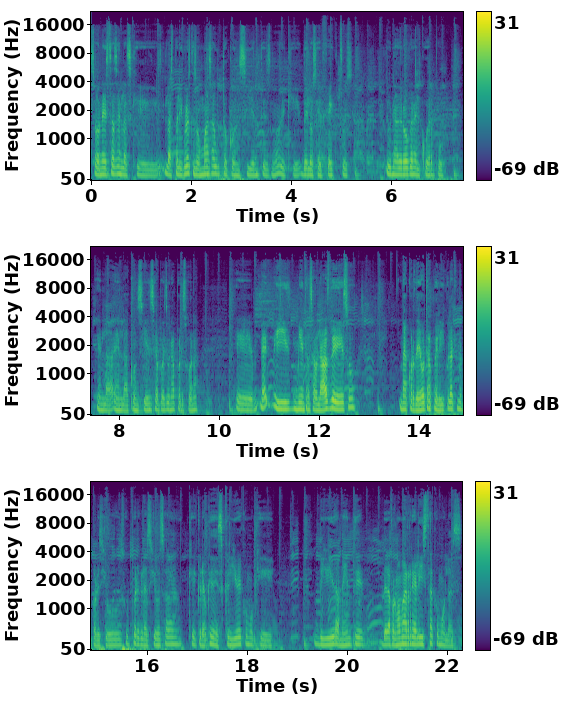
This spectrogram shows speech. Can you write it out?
son estas en las que las películas que son más autoconscientes, ¿no? De que de los efectos de una droga en el cuerpo, en la en la conciencia pues de una persona. Eh, eh, y mientras hablabas de eso, me acordé de otra película que me pareció súper graciosa, que creo que describe como que vívidamente, de la forma más realista, como las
